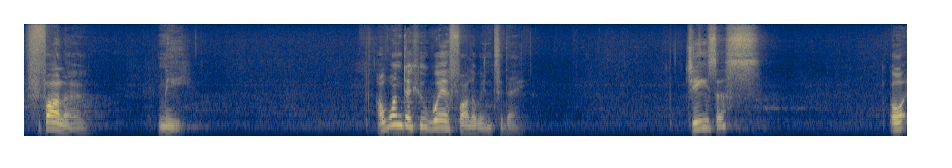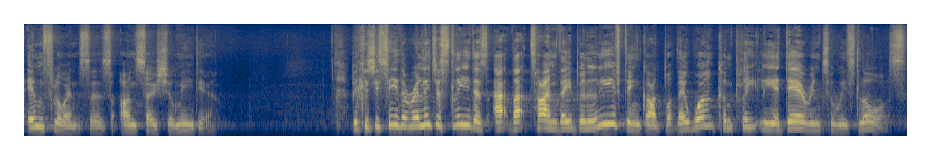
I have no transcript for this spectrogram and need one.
Follow me. I wonder who we're following today Jesus or influencers on social media? Because you see, the religious leaders at that time, they believed in God, but they weren't completely adhering to his laws.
